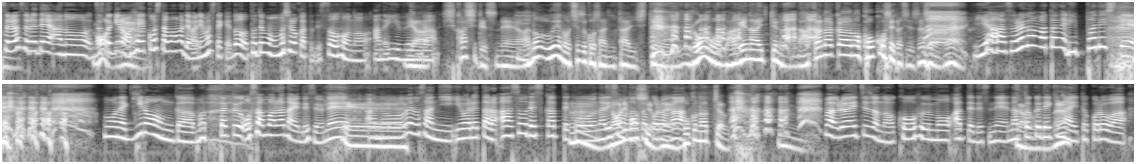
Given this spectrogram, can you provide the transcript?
それはそれであのずっと議論は並行したままではありましたけど、とても面白かったです双方のあの言い分が。しかしですね、えー、あの上野千鶴子さんに対して論を曲げないっていうのは なかなかの高校生たちですねそれね。いやそれがまたね立派でして。もうね議論が全く収まらないんですよね。あの上野さんに言われたらあそうですかってこう、うん、なりそうなところが、ね、僕なっちゃう。うん、まあ浦和一条の興奮もあってですね納得できないところは、ね、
